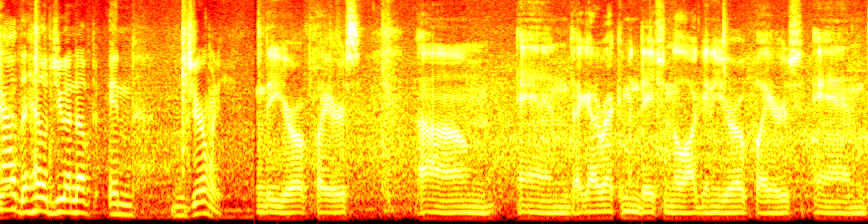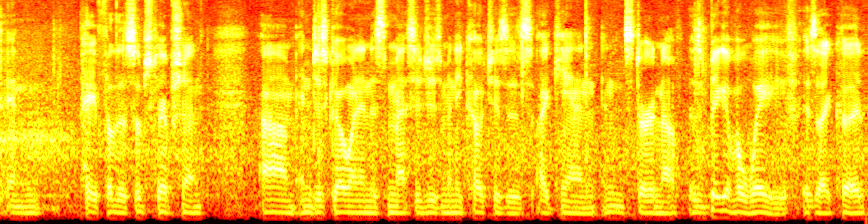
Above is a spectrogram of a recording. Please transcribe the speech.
how the hell did you end up in Germany? the Euro players. Um, and I got a recommendation to log into Euro players and and pay for the subscription. Um, and just go in and just message as many coaches as I can and stir enough as big of a wave as I could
